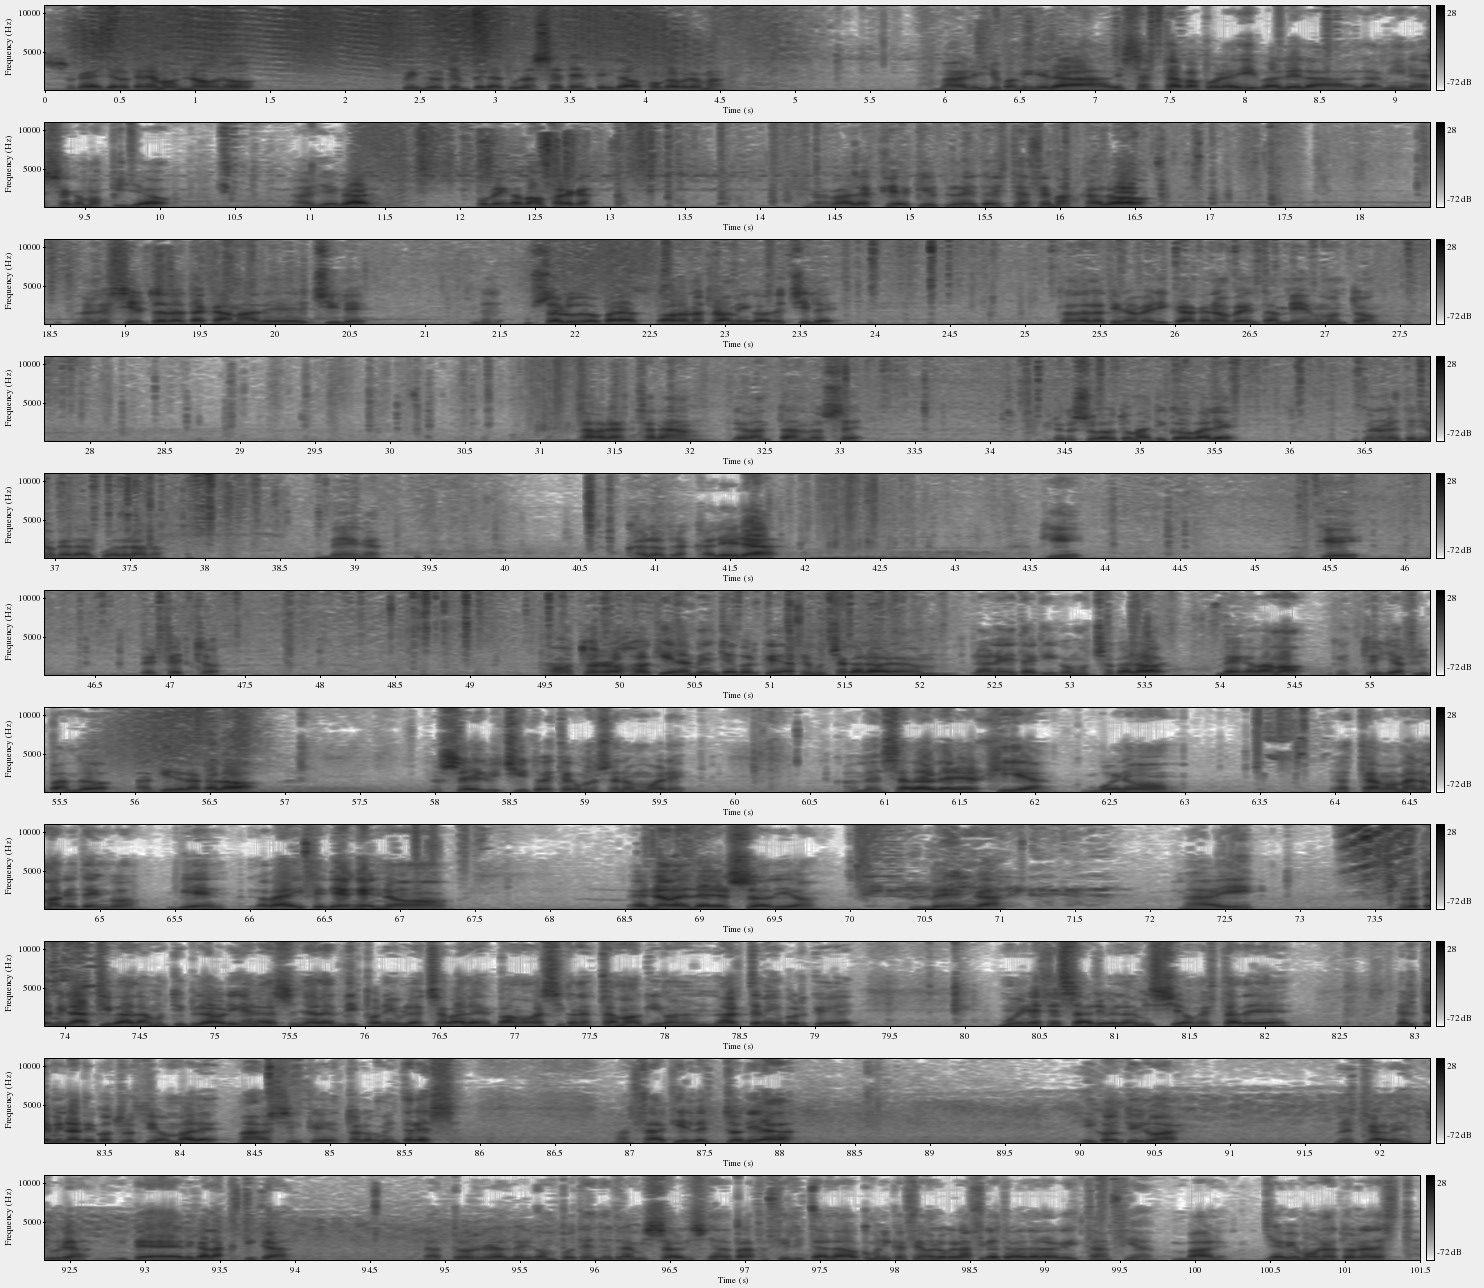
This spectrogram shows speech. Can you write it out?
¿Eso qué? ¿Ya lo tenemos? No, no. Estupendo Temperatura 72, poca broma. Vale, yo para mí que la de esa estaba por ahí, ¿vale? La, la mina esa que hemos pillado Al llegar. Pues venga, vamos para acá. Vale, es que aquí el planeta este hace más calor En el desierto de Atacama, de Chile. Un saludo para todos nuestros amigos de Chile. Toda Latinoamérica que nos ven también un montón. Ahora estarán levantándose. Creo que sube automático, ¿vale? Creo que no le he tenido que dar al cuadrado. Venga. Buscar la otra escalera. Aquí. Ok. Perfecto Estamos todos rojos aquí en el ambiente porque hace mucha calor Es un planeta aquí con mucho calor. Venga, vamos Que estoy ya flipando Aquí de la calor. No sé, el bichito este como no se nos muere. Condensador de energía. Bueno Ya estamos, menos mal que tengo. Bien, lo veis, hice bien en no En no vender el sodio. Venga. Ahí Lo termina activada. Múltiples orígenes de señales disponibles, chavales. Vamos a ver si conectamos aquí con Artemis Porque muy necesario en la misión esta de del terminal de construcción, ¿vale? Así que esto es lo que me interesa. Avanzar aquí en la historia Y continuar Nuestra aventura hipergaláctica. La torre alberga un potente transmisor Diseñado para facilitar la comunicación holográfica A través de larga distancia. Vale, ya vimos una torre de estas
